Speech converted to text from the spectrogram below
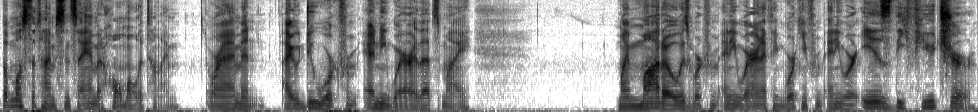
But most of the time, since I am at home all the time, or I am in, I do work from anywhere. That's my my motto is work from anywhere, and I think working from anywhere is the future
